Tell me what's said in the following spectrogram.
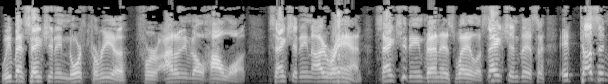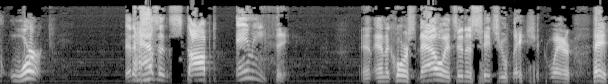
We've been sanctioning North Korea for I don't even know how long. Sanctioning Iran, sanctioning Venezuela, sanction this. It doesn't work. It hasn't stopped anything. And, and of course now it's in a situation where, hey,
